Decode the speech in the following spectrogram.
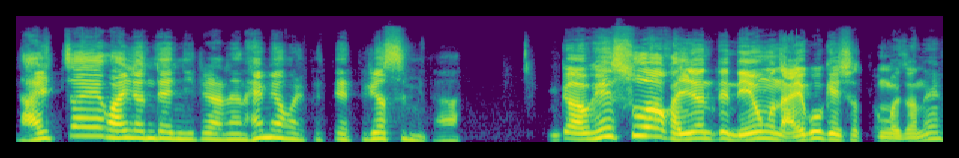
날짜에 관련된 일이라는 해명을 그때 드렸습니다. 그러니까 회수와 관련된 내용은 알고 계셨던 거잖아요.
